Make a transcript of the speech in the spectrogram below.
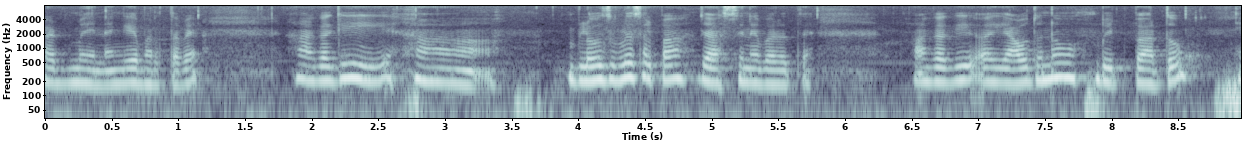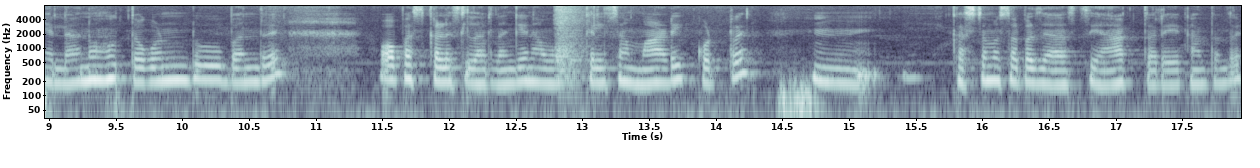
ಕಡಿಮೆ ನನಗೆ ಬರ್ತವೆ. ಹಾಗಾಗಿ ಬ್ಲೌಸ್ಗಳು ಸ್ವಲ್ಪ ಜಾಸ್ತಿನೇ ಬರುತ್ತೆ. ಹಾಗಾಗಿ ಯಾವುದನ್ನು ಬಿಡಬಾರ್ದು. ಎಲ್ಲನೂ ತಗೊಂಡು ಬಂದರೆ ವಾಪಸ್ ಕಳಿಸ್ಲಾರ್ದಂಗೆ ನಾವು ಕೆಲಸ ಮಾಡಿ ಕೊಟ್ಟರೆ ಕಸ್ಟಮರ್ ಸ್ವಲ್ಪ ಜಾಸ್ತಿ ಆಗ್ತಾರೆ. ಯಾಕಂತಂದರೆ,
